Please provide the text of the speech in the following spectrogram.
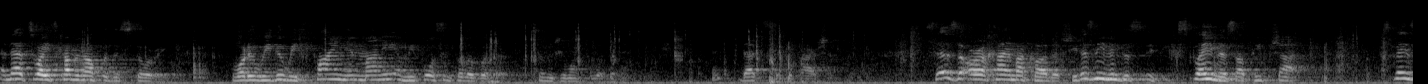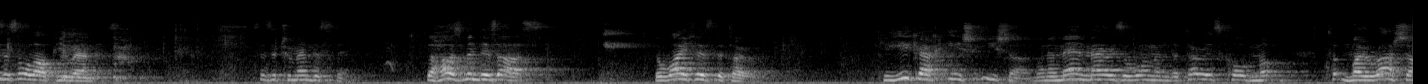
and that's why he's coming up with this story. What do we do? We fine him money and we force him to live with her, assuming she wants to live with him. That's the parsha. Says the Ohr HaChaim HaKadosh. She doesn't even dis- explain this al Pi Pshat. Explains this all al Pi. Says a tremendous thing. The husband is us. The wife is the Torah. Ki yikach ish isha. When a man marries a woman, the Torah is called Ma'urasha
